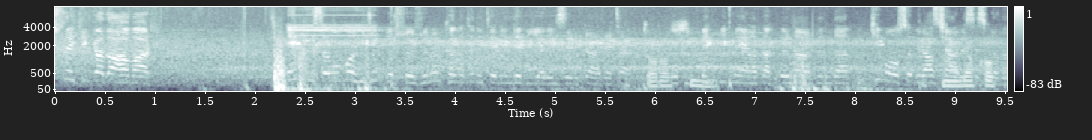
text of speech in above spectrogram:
45 dakika daha var. En iyi savunma hücumdur sözünün kanıtı niteliğinde bir yarı izledik adeta. Bu bitmek bilmeyen atakların ardından kim olsa biraz çaresiz kalırdı.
